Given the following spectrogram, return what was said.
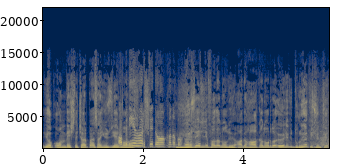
Yok 15'te çarparsan 120 Abi olmaz. niye her şeyde Hakan'a bakıyoruz? 150 falan oluyor. Abi Hakan orada öyle bir duruyor ki çünkü.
